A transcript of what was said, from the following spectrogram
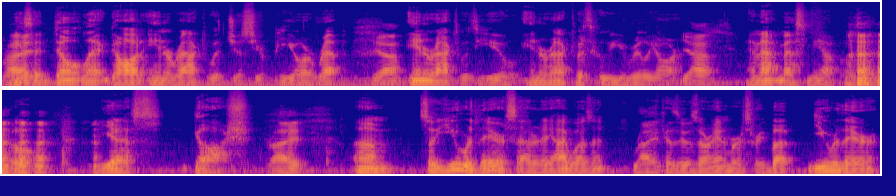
And Right. he said, don't let God interact with just your PR rep. yeah. Interact with you. Interact with who you really are. Yeah. And that messed me up. I was like, oh, yes, gosh. right. Um, so you were there Saturday. I wasn't Right. because it was our anniversary, but you were there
